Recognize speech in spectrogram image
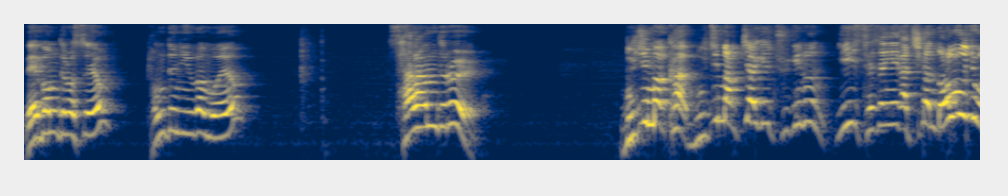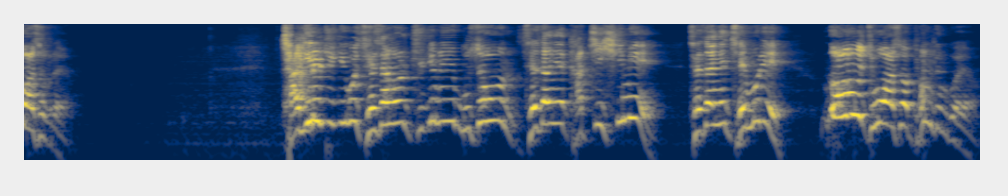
왜 병들었어요? 병든 이유가 뭐예요? 사람들을 무지막하, 무지막지하게 죽이는 이 세상의 가치가 너무 좋아서 그래요 자기를 죽이고 세상을 죽이는 이 무서운 세상의 가치 힘이 세상의 재물이 너무 좋아서 병든 거예요.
